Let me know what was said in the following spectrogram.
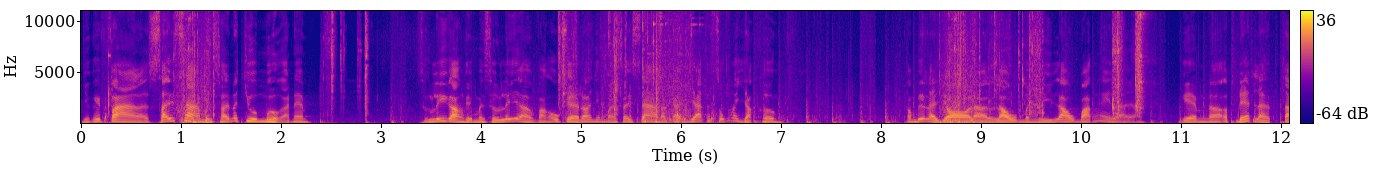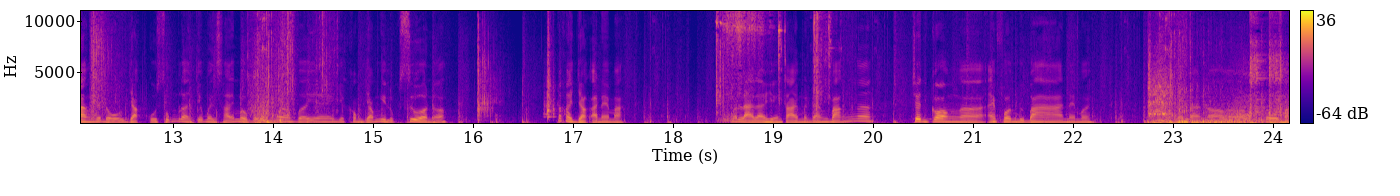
những cái pha là sấy xa mình sấy nó chưa mượt anh em. Xử lý gần thì mình xử lý là vẫn ok đó nhưng mà sấy xa nó cảm giác cái súng nó giật hơn. Không biết là do là lâu mình nghỉ lâu bắn hay là game nó update là tăng cái độ giật của súng lên chứ mình sấy 14 à, à, với không giống như lúc xưa nữa. Rất là giật anh em à với lại là hiện tại mình đang bắn trên con iPhone 13 anh em ơi là mà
